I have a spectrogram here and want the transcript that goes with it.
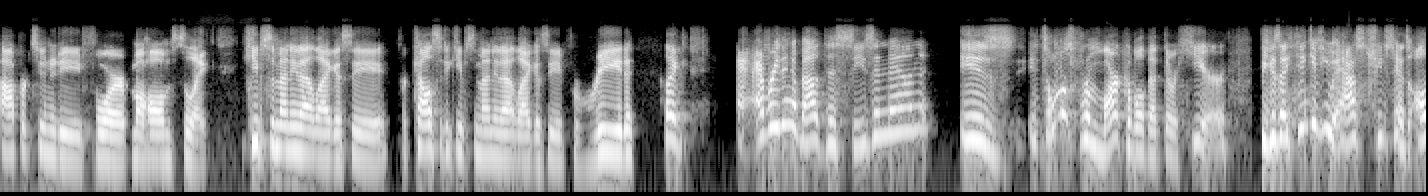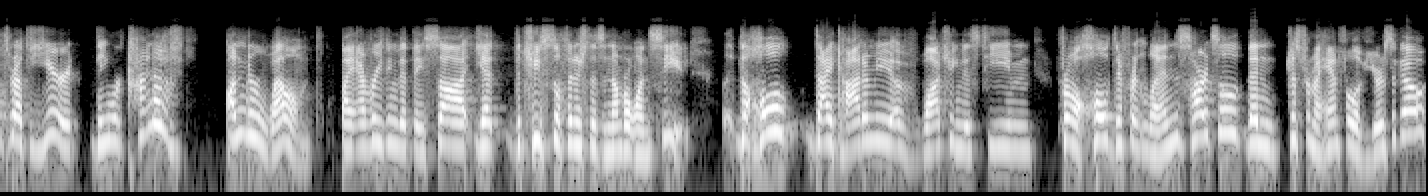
opportunity for Mahomes to like keep cementing that legacy, for Kelce to keep cementing that legacy, for Reid. Like everything about this season, man, is it's almost remarkable that they're here. Because I think if you ask Chiefs fans all throughout the year, they were kind of underwhelmed by everything that they saw, yet the Chiefs still finished as the number one seed. The whole dichotomy of watching this team from a whole different lens, Hartzell, than just from a handful of years ago,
